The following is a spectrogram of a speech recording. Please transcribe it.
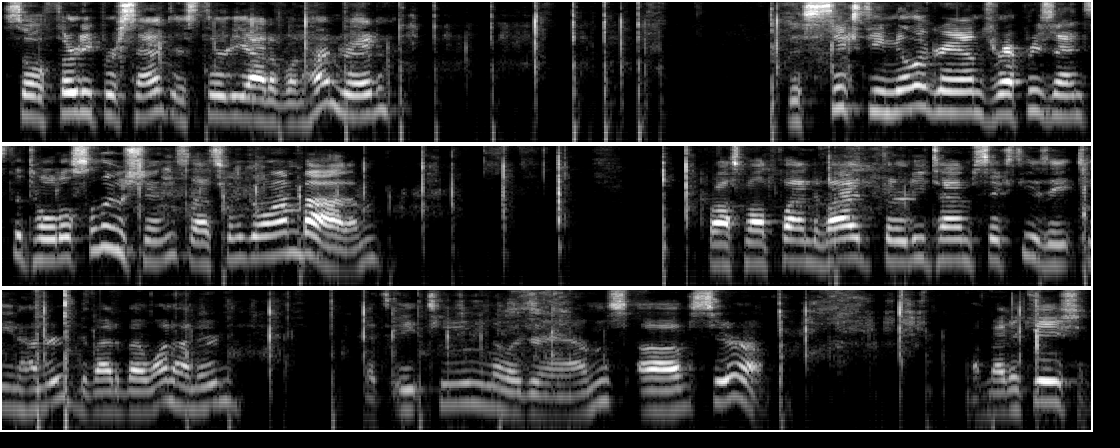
So 30% is 30 out of 100. The 60 milligrams represents the total solution, so that's going to go on bottom. Cross multiply and divide. 30 times 60 is 1800 divided by 100. That's 18 milligrams of serum, of medication.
